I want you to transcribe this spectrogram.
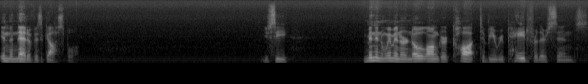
in the net of his gospel. You see, men and women are no longer caught to be repaid for their sins,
